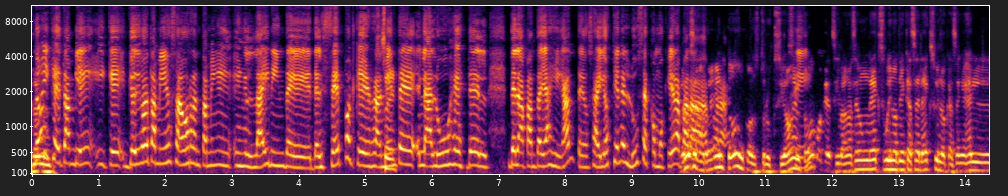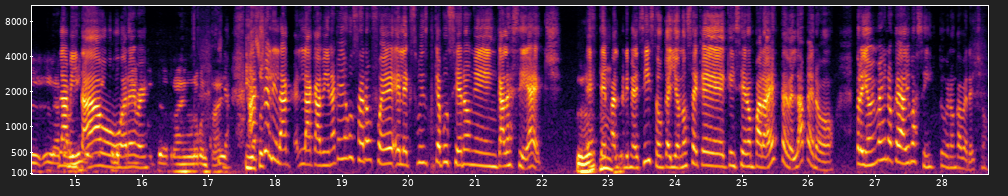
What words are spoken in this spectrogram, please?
No, y que también, y que yo digo también se ahorran también en, el lighting de, del set, porque realmente la luz es del, de la pantalla gigante. O sea, ellos tienen luces como quiera para. Se para... en todo, en construcción, en todo, porque si van a hacer un X-Wing no tienen que hacer X-Wing, lo que hacen es el, la, mitad o whatever. En una pantalla. Actually, la, la cabina que ellos usaron fue el X-Wing que pusieron en Galaxy Edge este, para el primer season, que yo no sé qué, qué, hicieron para este, ¿verdad? Pero, pero yo me imagino que algo así tuvieron que haber hecho.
